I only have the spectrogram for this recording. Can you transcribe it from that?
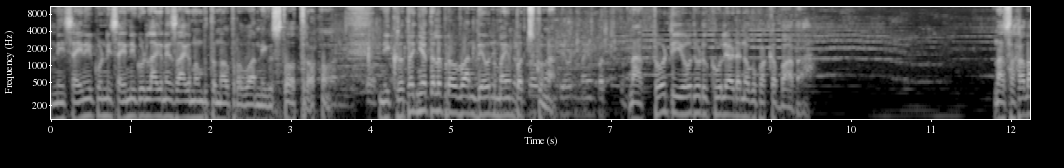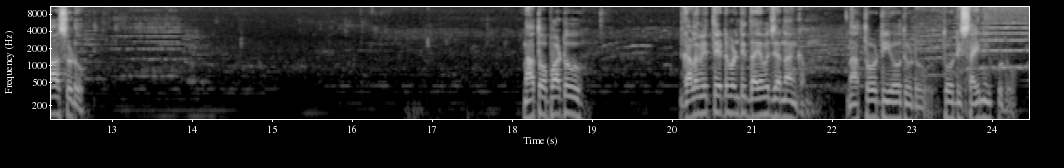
నీ సైనికుడిని సైనికుడిలాగానే సాగనంపుతున్నావు ప్రభా నీకు స్తోత్రం. నీ కృతజ్ఞతలు ప్రభా అని దేవుని మయంపరుచుకున్నా. నా తోటి యోధుడు కూలాడని ఒక పక్క బాధ. నా సహదాసుడు. నాతో పాటు గళమెత్తేటువంటి దైవ జనాంగం నా తోటి యోధుడు తోటి సైనికుడు.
